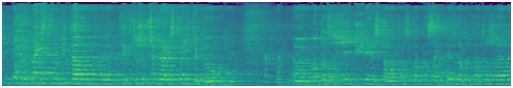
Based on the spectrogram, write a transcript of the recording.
dzień dobry Państwu, witam e, przegrali z polityką, e, bo to, co się dzisiaj stało, ten skład na sali, to jest dowód na to, że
